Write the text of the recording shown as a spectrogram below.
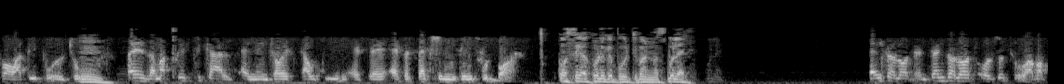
for our people to Mm. find some practicals and enjoy scouting as a, as a section within football. Nkosi kakhulu ke bhuti. Thanks a lot, and thanks a lot also to our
